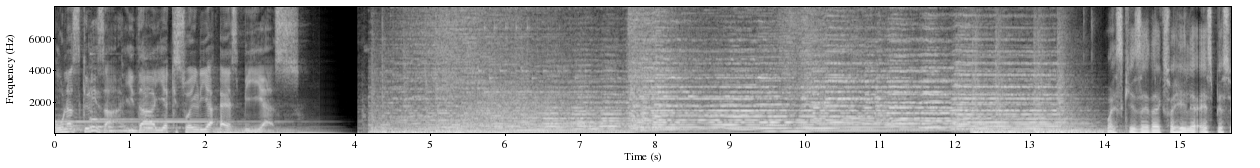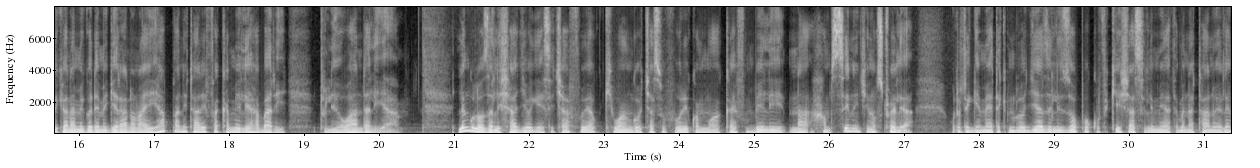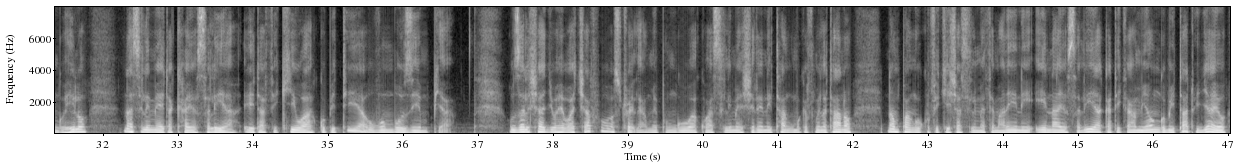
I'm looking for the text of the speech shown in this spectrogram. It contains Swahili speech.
Unasikiliza idhaa ya Kiswahili ya SBS. Wasikiliza idhaa ya Kiswahili ya SBS ukiwa na migode migerano, na hii hapa ni taarifa kamili ya habari tuliowaandalia. Lengo la uzalishaji wa gesi chafu ya kiwango cha sufuri kwa mwaka elfu mbili na hamsini nchini Australia utategemea teknolojia zilizopo kufikisha asilimia 85 ya lengo hilo, na asilimia itakayosalia itafikiwa kupitia uvumbuzi mpya. Uzalishaji wa hewa chafu Australia umepungua kwa asilimia ishirini tangu mwaka elfu mbili na mpango wa kufikisha asilimia themanini inayosalia katika miongo mitatu ijayo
